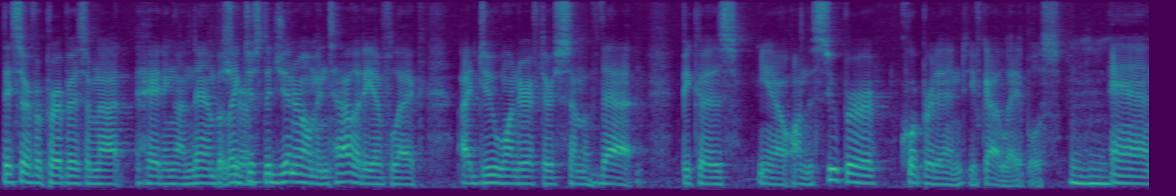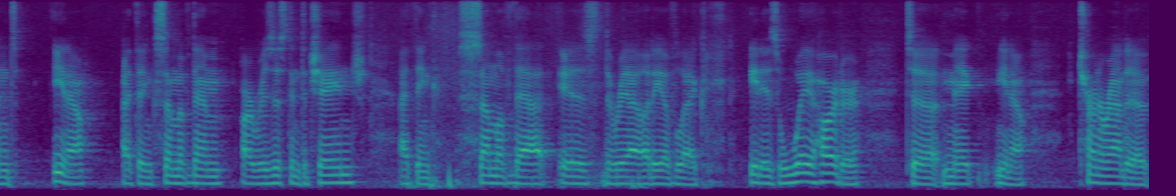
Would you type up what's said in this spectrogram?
they serve a purpose. I'm not hating on them, but like just the general mentality of like, I do wonder if there's some of that because you know on the super corporate end you've got labels, mm-hmm. and you know I think some of them are resistant to change. I think some of that is the reality of like it is way harder to make you know turn around a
